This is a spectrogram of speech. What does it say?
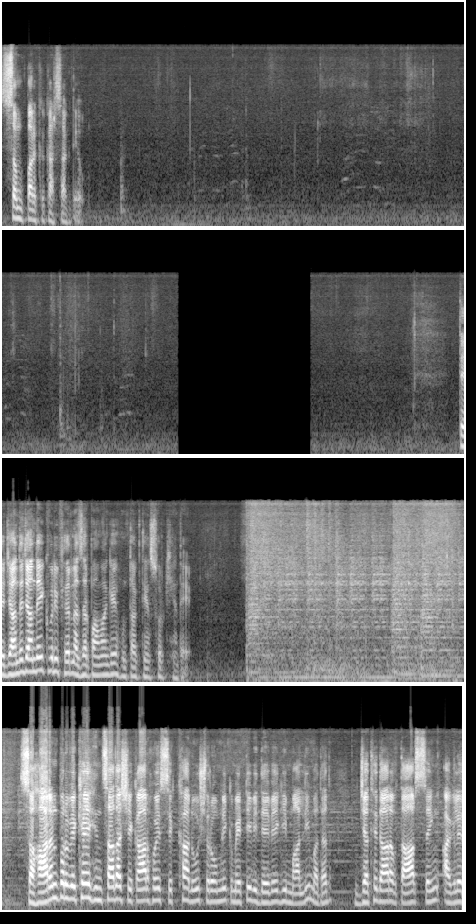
ਸੰਪਰਕ ਕਰ ਸਕਦੇ ਹੋ। ਤੇ ਜਾਂਦੇ ਜਾਂਦੇ ਇੱਕ ਵਾਰੀ ਫਿਰ ਨਜ਼ਰ ਪਾਵਾਂਗੇ ਹੁਣ ਤੱਕ ਦੀਆਂ ਸੁਰਖੀਆਂ ਤੇ। ਸਹਾਰਨਪੁਰ ਵਿਖੇ ਹਿੰਸਾ ਦਾ ਸ਼ਿਕਾਰ ਹੋਏ ਸਿੱਖਾਂ ਨੂੰ ਸ਼੍ਰੋਮਣੀ ਕਮੇਟੀ ਵੀ ਦੇਵੇਗੀ ਮਾਲੀ ਮਦਦ। ਜਥੇਦਾਰ ਅਵਤਾਰ ਸਿੰਘ ਅਗਲੇ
